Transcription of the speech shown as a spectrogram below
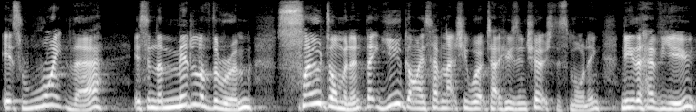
It's right there it's in the middle of the room, so dominant that you guys haven't actually worked out who's in church this morning. Neither have you.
